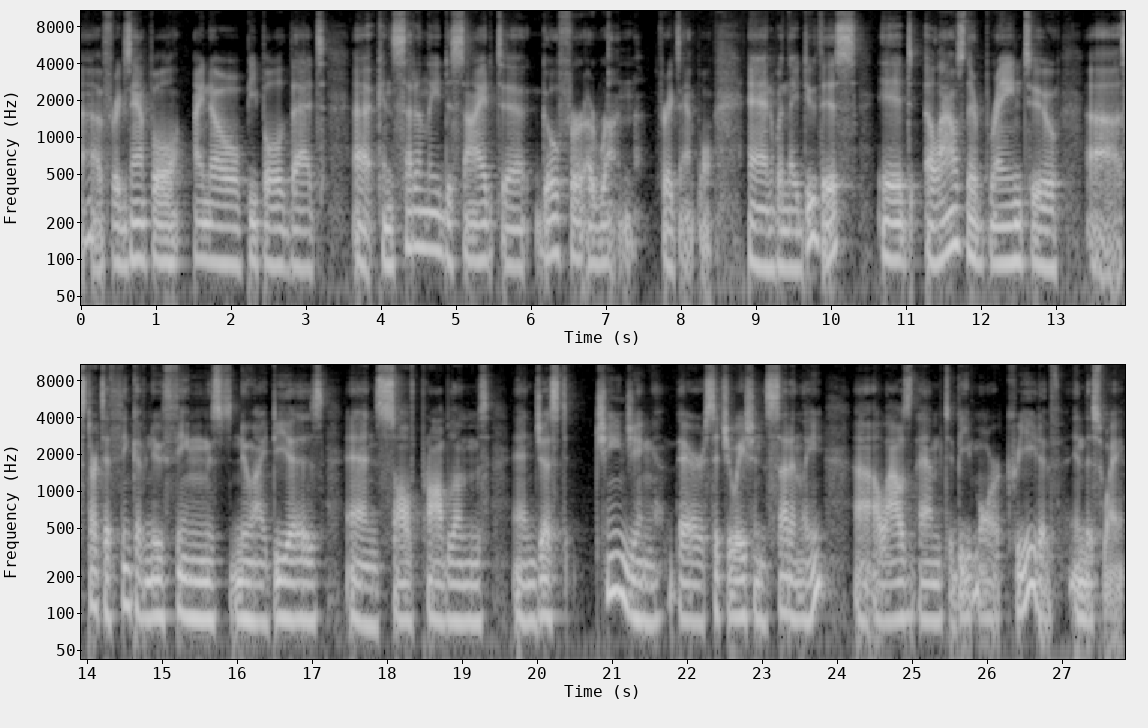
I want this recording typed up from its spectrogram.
Uh, for example, I know people that uh, can suddenly decide to go for a run, for example. And when they do this, it allows their brain to uh, start to think of new things, new ideas, and solve problems, and just changing their situation suddenly uh, allows them to be more creative in this way.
